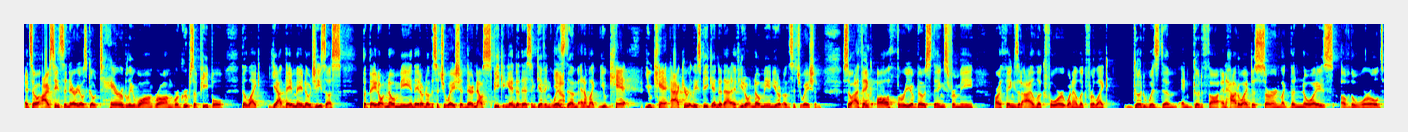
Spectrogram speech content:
And so I've seen scenarios go terribly wrong, wrong where groups of people that like, yeah, they may know Jesus, but they don't know me and they don't know the situation. They're now speaking into this and giving wisdom. Yeah. And I'm like, you can't, you can't accurately speak into that if you don't know me and you don't know the situation. So I think yeah. all three of those things for me are things that I look for when I look for like good wisdom and good thought. And how do I discern like the noise of the world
